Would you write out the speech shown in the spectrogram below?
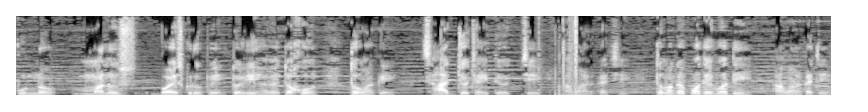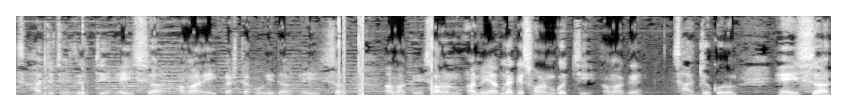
পূর্ণ মানুষ বয়স্ক রূপে তৈরি হবে, তখন তোমাকে সাহায্য চাইতে হচ্ছে আমার কাছে। তোমাকে পদে পদে আমার কাছে সাহায্য চাইতে হচ্ছে। এই ঈশ্বর, আমার এই কাজটা করে দাও। এই ঈশ্বর, আমাকে স্মরণ, আমি আপনাকে স্মরণ করছি। আমাকে সাহায্য করুন। হে ঈশ্বর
